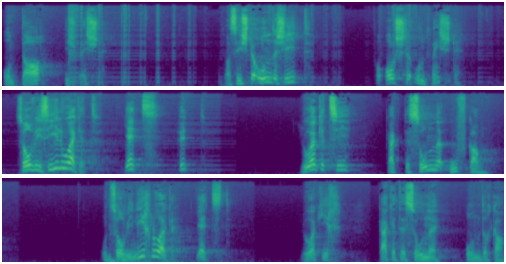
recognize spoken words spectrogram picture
Und da ist Westen. Was ist der Unterschied von Osten und Westen? So wie Sie schauen, jetzt, heute, schauen Sie gegen den Sonnenaufgang. Und so wie ich schaue, jetzt, schaue ich gegen den Sonnenuntergang.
